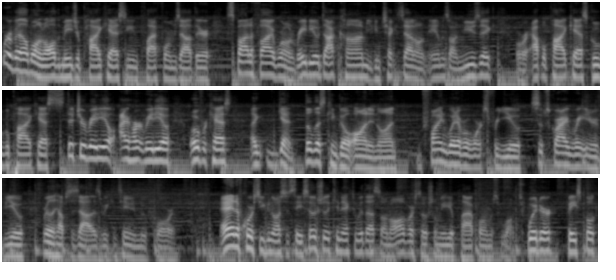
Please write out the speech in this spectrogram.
we're available on all the major podcasting platforms out there. Spotify, we're on radio.com. You can check us out on Amazon Music or Apple Podcasts, Google Podcasts, Stitcher Radio, iHeartRadio, Overcast. Again, the list can go on and on. Find whatever works for you. Subscribe, rate, and review. Really helps us out as we continue to move forward. And of course, you can also stay socially connected with us on all of our social media platforms. We're on Twitter, Facebook,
